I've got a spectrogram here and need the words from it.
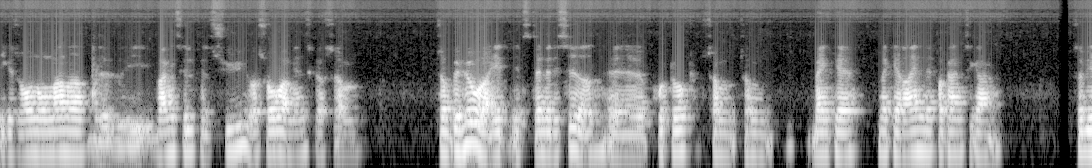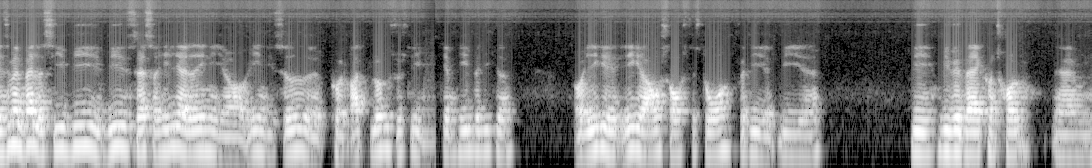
ikke såre, nogle meget, meget, øh, i mange tilfælde syge og sårbare mennesker, som, som behøver et, et standardiseret øh, produkt, som, som man, kan, man kan regne med fra gang til gang. Så vi har simpelthen valgt at sige, at vi, vi satser hele hjertet ind i at egentlig sidde øh, på et ret lukket system gennem hele værdikæden, og ikke, ikke outsource det store, fordi at vi, øh, vi, vi vil være i kontrol. Øhm,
